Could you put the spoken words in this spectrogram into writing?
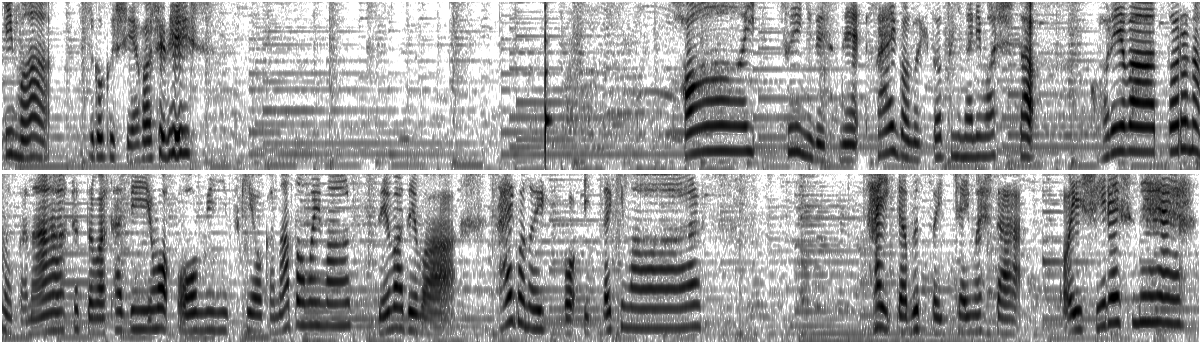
今すごく幸せです。はーい。ついにですね最後の一つになりました。これはトロなのかな？ちょっとわさびを多めにつけようかなと思います。ではでは最後の1個いただきます。はいガブッといっちゃいました。美味しいですね。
